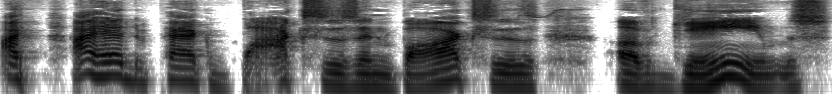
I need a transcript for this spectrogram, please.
I I had to pack boxes and boxes of games,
